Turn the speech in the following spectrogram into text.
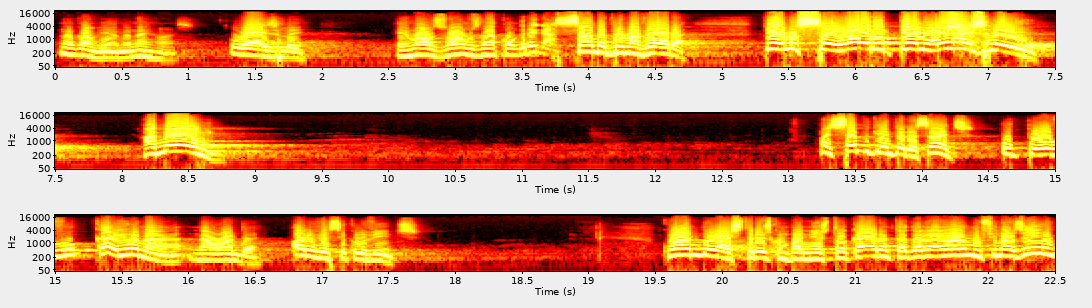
Não combina, né, irmãos? Wesley. Irmãos, vamos na congregação da primavera. Pelo Senhor e pelo Wesley. Amém. Mas sabe o que é interessante? O povo caiu na, na onda. Olha o versículo 20. Quando as três companhias tocaram, tá, tá, tá, no finalzinho,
